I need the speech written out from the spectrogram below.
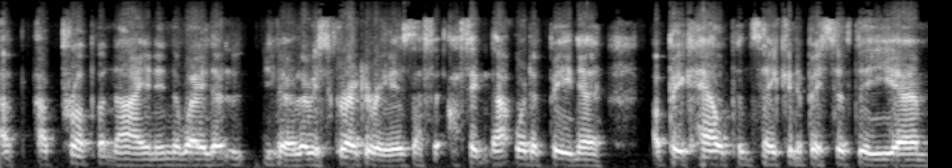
a, a proper nine in the way that you know Lewis Gregory is, I, th- I think that would have been a, a big help and taken a bit of the um,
